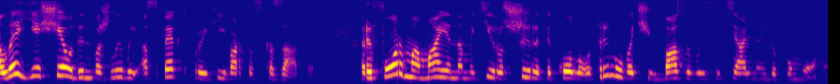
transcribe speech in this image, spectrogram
Але є ще один важливий аспект, про який варто сказати. Реформа має на меті розширити коло отримувачів базової соціальної допомоги.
